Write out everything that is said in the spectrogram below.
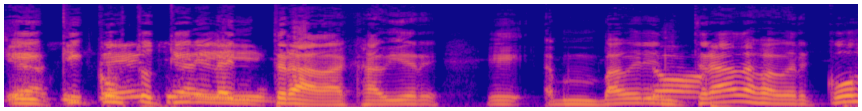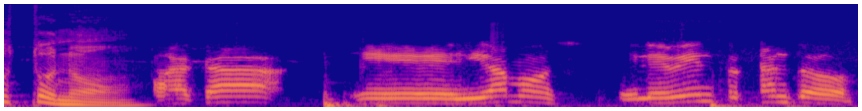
eh, qué costo tiene la entrada, Javier. Eh, ¿Va a haber entradas? ¿Va a haber costo o no? Acá, digamos, el evento, tanto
